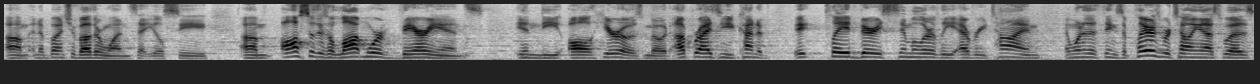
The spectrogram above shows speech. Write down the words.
um, and a bunch of other ones that you'll see. Um, also, there's a lot more variance in the all heroes mode. Uprising, you kind of it played very similarly every time. And one of the things the players were telling us was,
